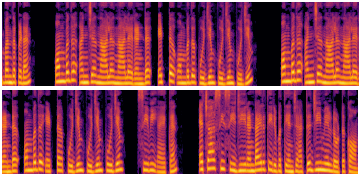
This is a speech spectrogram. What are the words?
ബന്ധപ്പെടാൻ ഒമ്പത് അഞ്ച് നാല് നാല് രണ്ട് എട്ട് ഒമ്പത് പൂജ്യം പൂജ്യം പൂജ്യം ഒമ്പത് അഞ്ച് നാല് നാല് രണ്ട് ഒമ്പത് എട്ട് പൂജ്യം പൂജ്യം പൂജ്യം സി വി അയക്കൻ H R C C G രണ്ടായിരത്തി ഇരുപത്തിയഞ്ച് at Gmail dot com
